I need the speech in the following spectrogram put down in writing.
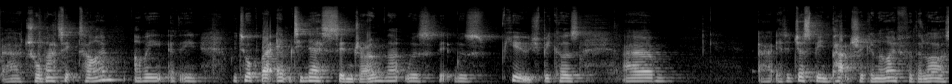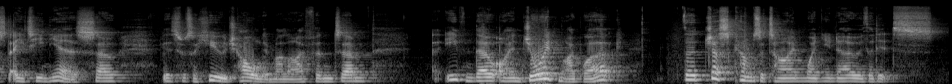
uh, traumatic time. I mean, we talk about empty nest syndrome. That was it was huge because um, uh, it had just been Patrick and I for the last 18 years. So this was a huge hole in my life. And um, even though I enjoyed my work, there just comes a time when you know that it's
